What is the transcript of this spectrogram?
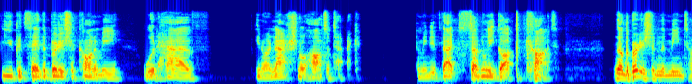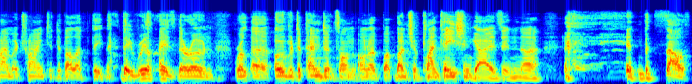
you could say the British economy would have you know, a national heart attack. I mean, if that suddenly got cut. Now, the British, in the meantime, are trying to develop. They they realize their own uh, over dependence on on a, bunch of plantation guys in uh, in the south.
